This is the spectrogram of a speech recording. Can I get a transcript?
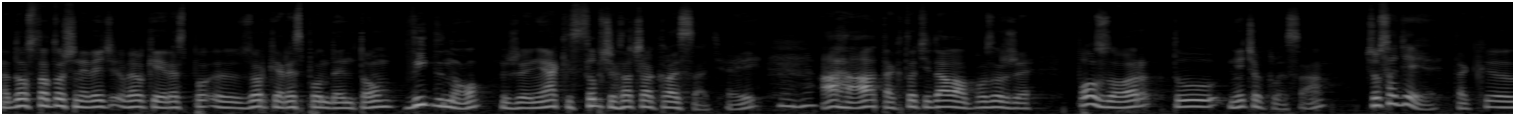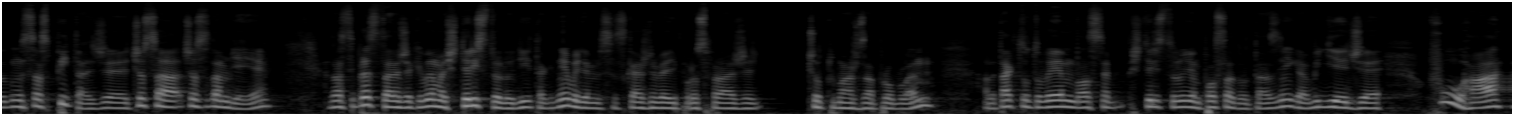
na dostatočne veľkej respo- e, vzorke respondentom vidno, že nejaký stĺpček začal klesať. Hej? Mm-hmm. Aha, tak to ti dáva pozor, že pozor, tu niečo klesá. Čo sa deje? Tak uh, musím sa spýtať, že čo sa, čo sa tam deje. A teraz si predstavím, že keď budeme mať 400 ľudí, tak nebudeme sa s každým vedieť porozprávať, že čo tu máš za problém. Ale takto to viem vlastne 400 ľuďom poslať dotazník a vidieť, že fúha,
